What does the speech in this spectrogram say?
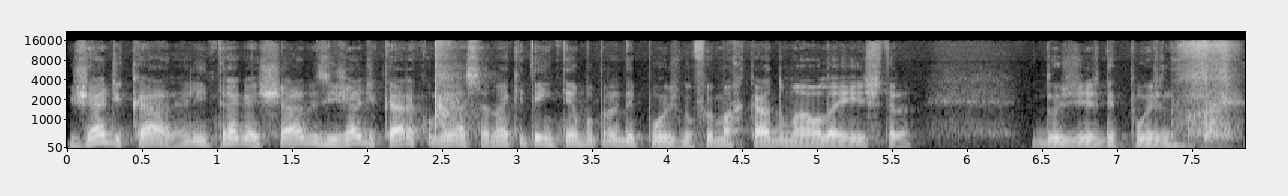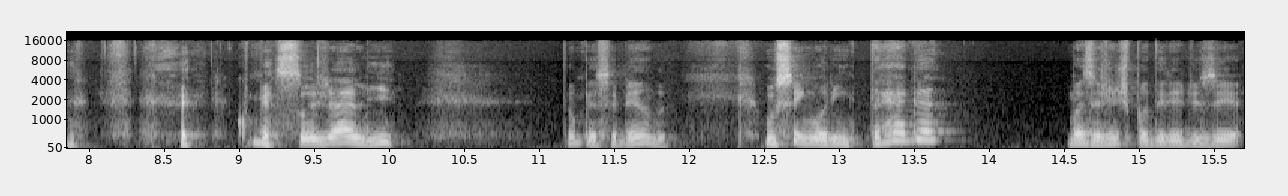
Já de cara, ele entrega as chaves e já de cara começa. Não é que tem tempo para depois, não foi marcado uma aula extra dois dias depois, não. Começou já ali. Estão percebendo? O Senhor entrega, mas a gente poderia dizer,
